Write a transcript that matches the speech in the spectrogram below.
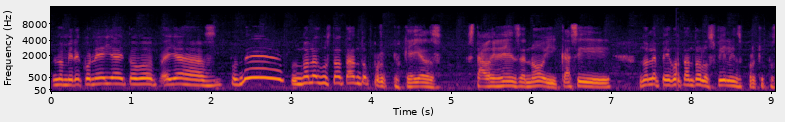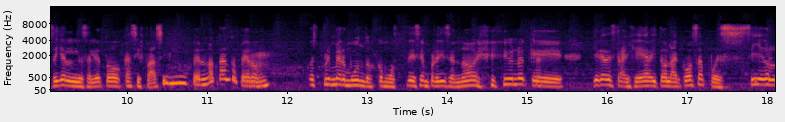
Lo miré con ella y todo. Ella, pues, eh, pues no le gustó tanto porque, porque ella es estadounidense, ¿no? Y casi no le pegó tanto los feelings porque, pues, ella le salió todo casi fácil, pero no tanto, pero. Pues primer mundo, como ustedes siempre dicen, ¿no? Y uno que llega de extranjera y toda la cosa, pues sí llegó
